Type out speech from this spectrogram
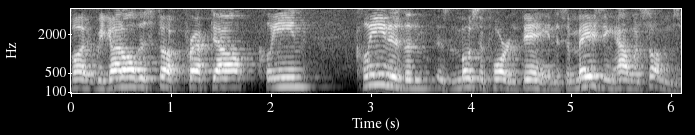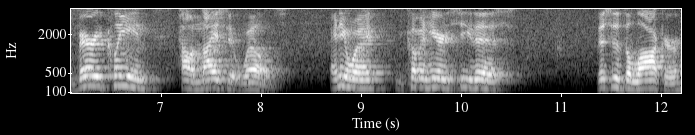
but we got all this stuff prepped out, clean, Clean is the, is the most important thing, and it's amazing how when something's very clean, how nice it welds. Anyway, you come in here and see this. This is the locker.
